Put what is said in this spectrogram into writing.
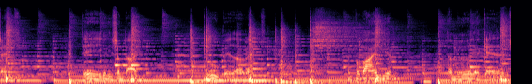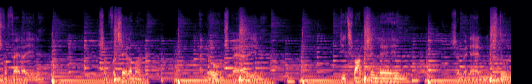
sandt. Det er ikke ligesom dig. Du er bedre vant. Men på vejen hjem, der møder jeg gadens forfatterinde. som fortæller mig, at nu er hun spærret inde. De tvangsindlagde hende som en anden stud,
